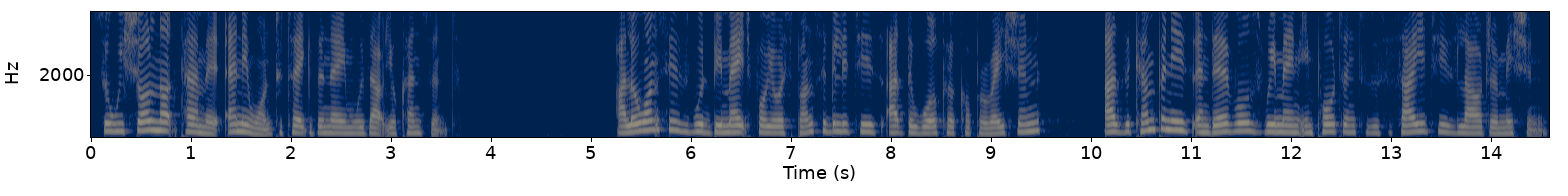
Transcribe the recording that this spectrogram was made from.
so we shall not permit anyone to take the name without your consent. Allowances would be made for your responsibilities at the Walker Corporation, as the company's endeavors remain important to the Society's larger mission.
